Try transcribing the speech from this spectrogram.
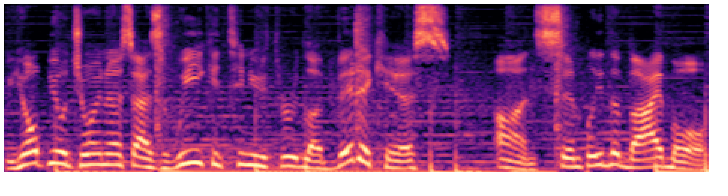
We hope you'll join us as we continue through Leviticus on Simply the Bible.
